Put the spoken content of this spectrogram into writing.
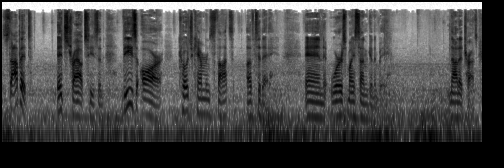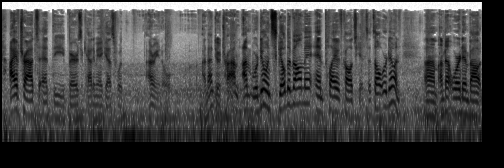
Stop it. It's trout season. These are Coach Cameron's thoughts of today. And where's my son going to be? Not at Trouts. I have Trouts at the Bears Academy, I guess, with, I don't even know. I'm not doing trout. I'm, I'm, we're doing skill development and play with college kids. That's all we're doing. Um, I'm not worried about,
